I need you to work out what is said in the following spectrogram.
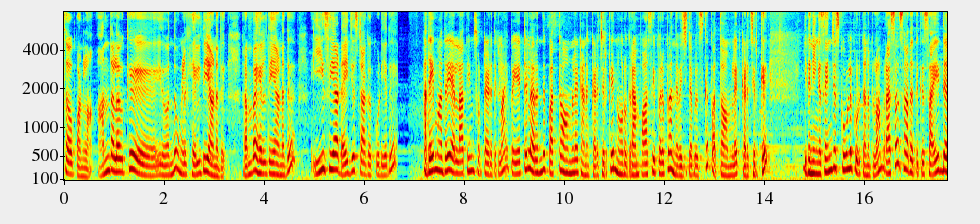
சர்வ் பண்ணலாம். அந்த அளவுக்கு இது வந்து உங்களுக்கு ஹெல்த்தியானது ரொம்ப ஹெல்த்தியானது ஈஸியாக டைஜஸ்ட் ஆகக்கூடியது. அதே மாதிரி எல்லாத்தையும் சுட்ட எடுத்துக்கலாம். இப்போ எட்டுலேருந்து பத்து ஆம்லேட் எனக்கு கிடச்சிருக்கு. நூறு கிராம் பாசிப்பருப்பு அந்த வெஜிடபிள்ஸ்க்கு பத்து ஆம்லேட் கிடச்சிருக்கு. இது நீங்கள் செஞ்ச ஸ்கூலுக்கு கொடுத்து அனுப்பலாம். ரச சாதத்துக்கு சைடு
